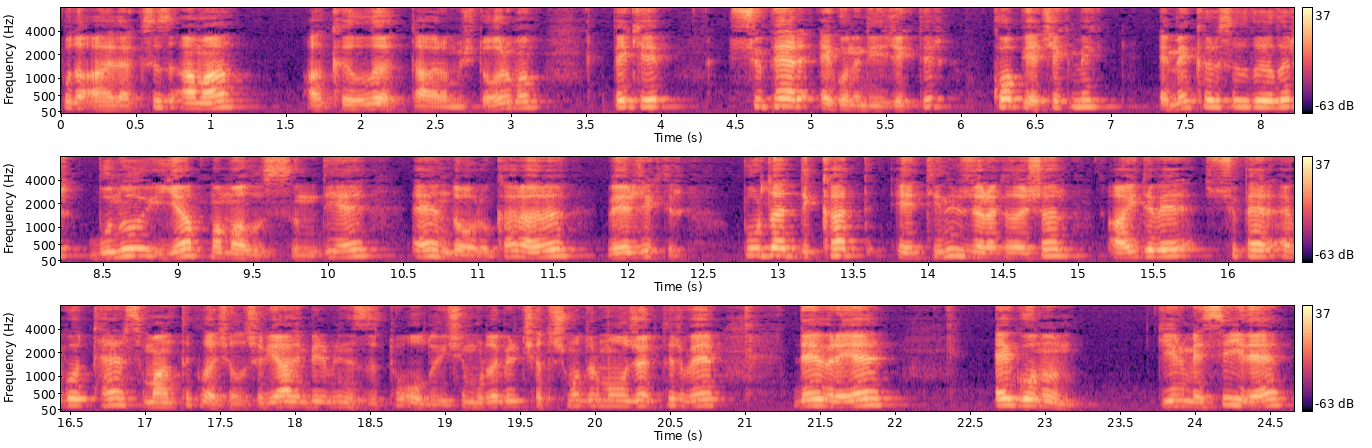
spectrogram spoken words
Bu da ahlaksız ama akıllı davranmış. Doğru mu? Peki süper ego ne diyecektir? Kopya çekmek emek hırsızlığıdır. Bunu yapmamalısın diye en doğru kararı verecektir. Burada dikkat ettiğiniz üzere arkadaşlar ID ve süper ego ters mantıkla çalışır. Yani birbirinin zıttı olduğu için burada bir çatışma durumu olacaktır ve devreye egonun girmesiyle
